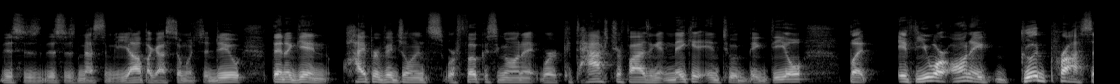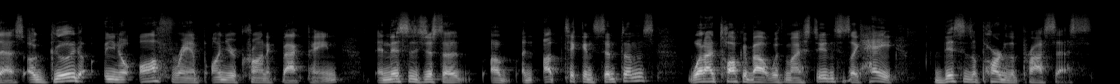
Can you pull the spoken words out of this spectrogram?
this is this is messing me up. I got so much to do. Then again, hypervigilance. We're focusing on it. We're catastrophizing it, make it into a big deal. But if you are on a good process, a good, you know, off ramp on your chronic back pain, and this is just a, a, an uptick in symptoms, what I talk about with my students is like, hey, this is a part of the process.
